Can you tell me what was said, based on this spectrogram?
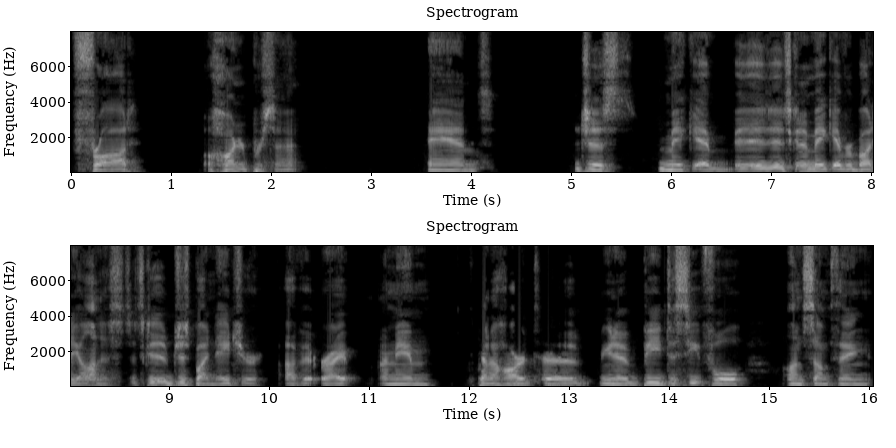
fraud 100% and just make it, it's going to make everybody honest. It's just by nature of it, right? I mean, it's kind of hard to you know be deceitful on something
